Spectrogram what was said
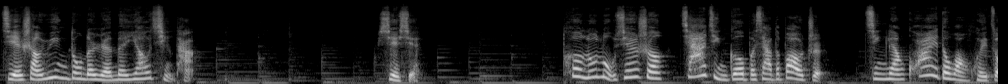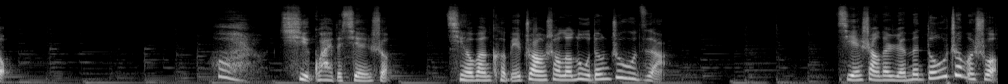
街上运动的人们邀请他。谢谢。特鲁鲁先生夹紧胳膊下的报纸，尽量快的往回走。哎，奇怪的先生，千万可别撞上了路灯柱子啊！街上的人们都这么说。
